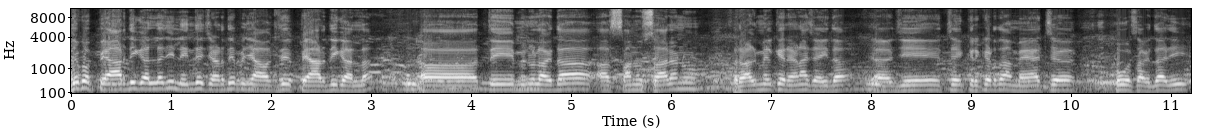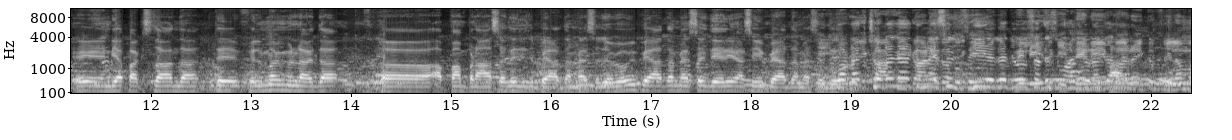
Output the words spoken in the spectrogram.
ਦੇਖੋ ਪਿਆਰ ਦੀ ਗੱਲ ਹੈ ਜੀ ਲੈਂਦੇ ਚੜਦੇ ਪੰਜਾਬ ਦੇ ਪਿਆਰ ਦੀ ਗੱਲ ਆ। ਅ, ਤੇ ਮੈਨੂੰ ਲੱਗਦਾ ਸਾਨੂੰ ਸਾਰਿਆਂ ਨੂੰ ਰਲ ਮਿਲ ਕੇ ਰਹਿਣਾ ਚਾਹੀਦਾ। ਜੇ ਇੱਥੇ ਕ੍ਰਿਕਟ ਦਾ ਮੈਚ ਹੋ ਸਕਦਾ ਜੀ ਇਹ ਇੰਡੀਆ ਪਾਕਿਸਤਾਨ ਦਾ ਤੇ ਫਿਲਮਾਂ ਵੀ ਮੈਨੂੰ ਲੱਗਦਾ ਆਪਾਂ ਬਣਾ ਸਕਦੇ ਜਿਸ ਪਿਆਰ ਦਾ ਮੈਸੇਜ ਹੋਵੇ ਉਹ ਵੀ ਪਿਆਰ ਦਾ ਮੈਸੇਜ ਦੇ ਰਹੇ ਹਾਂ, ਅਸੀਂ ਵੀ ਪਿਆਰ ਦਾ ਮੈਸੇਜ ਦੇ ਰਹੇ ਹਾਂ। ਤੁਹਾਡਾ ਛੋਟਾ ਜਿਹਾ message ਕੀ ਹੈਗਾ ਜੋ ਸਾਡੇ ਸਮਾਜ ਨੇ ਪਰ ਇੱਕ ਫਿਲਮ?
